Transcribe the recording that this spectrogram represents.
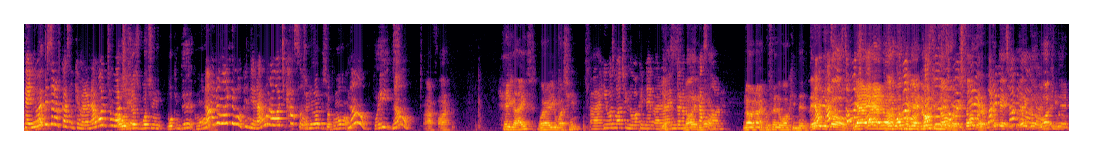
The new episode of Castle came out and I want to watch it. I was it. just watching Walking Dead. Come on. No, I don't like The Walking Dead. I want to watch Castle. It's a new episode. Come on. No. Please. No. Ah, fine. Hey guys, what are you watching? Uh, he was watching The Walking Dead, but Yes, I'm gonna not put Castle on. No, no, I prefer The Walking Dead. There No, you Castle's go. so much yeah, yeah, better. yeah, no, The Walking come Dead. The Walking Castle's so Dead. much It's over. better. What are you okay, talking let about, go. The Walking Dead.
